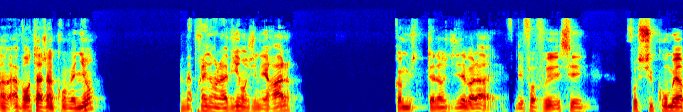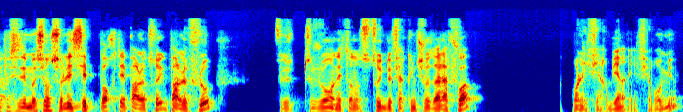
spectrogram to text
avantage, inconvénient. Mais après, dans la vie en général, comme tout à l'heure je disais, des fois, il faut laisser, succomber un peu ses émotions, se laisser porter par le truc, par le flow, toujours en étant dans ce truc de faire qu'une chose à la fois pour les faire bien et faire au mieux,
